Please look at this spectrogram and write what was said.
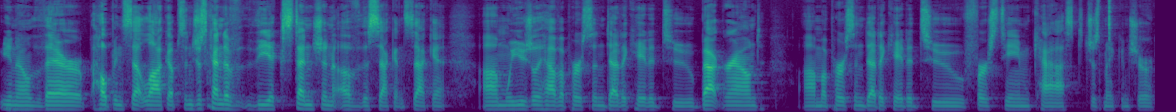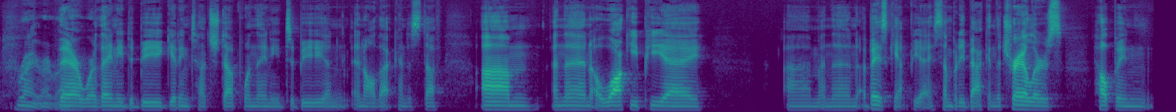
you know there helping set lockups and just kind of the extension of the second second. Um, we usually have a person dedicated to background. Um, a person dedicated to first team cast, just making sure Right, right, right. they're where they need to be, getting touched up when they need to be, and, and all that kind of stuff. Um, and then a walkie PA, um, and then a base camp PA, somebody back in the trailers helping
